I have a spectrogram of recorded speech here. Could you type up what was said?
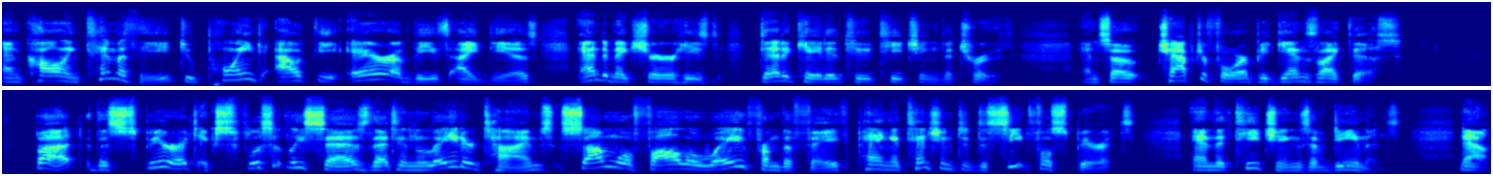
and calling Timothy to point out the error of these ideas and to make sure he's dedicated to teaching the truth. And so, chapter 4 begins like this. But the Spirit explicitly says that in later times some will fall away from the faith, paying attention to deceitful spirits and the teachings of demons. Now,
